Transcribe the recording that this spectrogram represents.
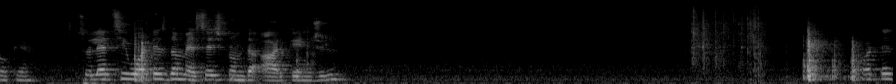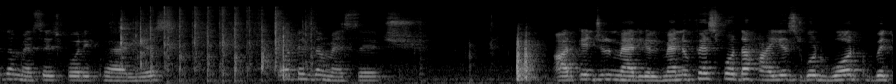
Okay. So let's see what is the message from the archangel what is the message for aquarius? What is the message? Archangel mariel manifest for the highest good work with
